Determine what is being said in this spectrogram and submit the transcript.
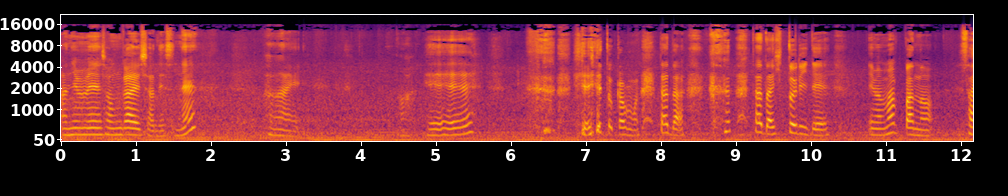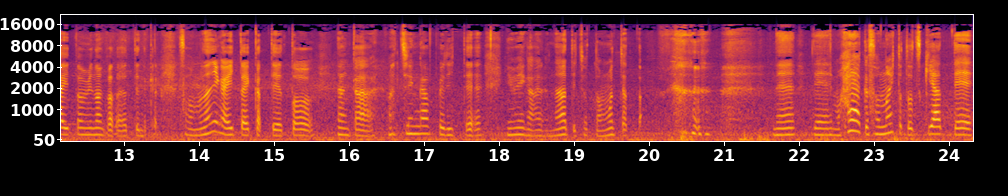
アニメーション会社ですね。はい。あへえへえとかもただ ただ一人で今マッパのサイト見ながらやってんだけどそう何が言いたいかっていうとなんかマッチングアプリって夢があるなってちょっと思っちゃった。ね。でもう早くその人と付き合って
